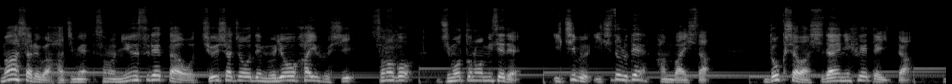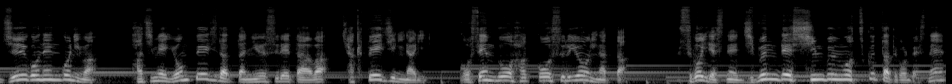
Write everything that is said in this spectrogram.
マーシャルははじめ、そのニュースレターを駐車場で無料配布し、その後、地元の店で一部1ドルで販売した。読者は次第に増えていった。15年後には、はじめ4ページだったニュースレターは100ページになり、5000部を発行するようになった。すごいですね。自分で新聞を作ったってことですね。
